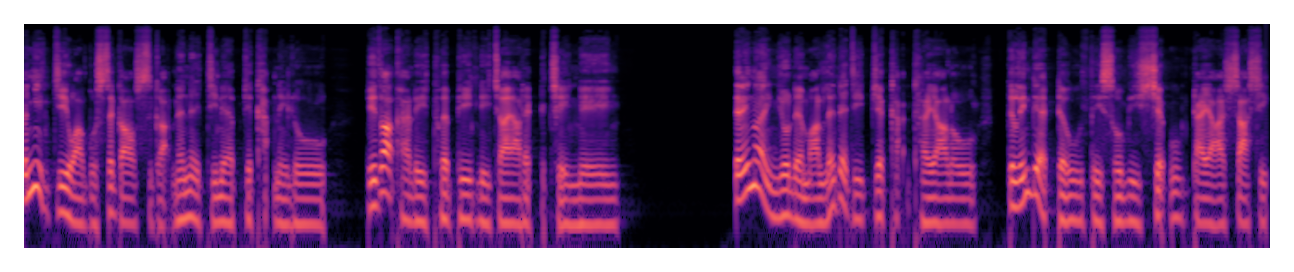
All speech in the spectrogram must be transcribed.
ပညစ်ကြီးရွာကိုစစ်ကောင်စီကလက်နက်ကြီးနဲ့ပစ်ခတ်နေလို့ဒေသခံတွေထွက်ပြေးနေကြရတဲ့အချိန် တွေတရင်နိုင်မြို့နယ်မှာလက်နက်ကြီးပြက်ခတ်ခံရလို့ကလင်းကတအူသေဆုံးပြီးရှစ်ဦးတရားရှာရှိ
